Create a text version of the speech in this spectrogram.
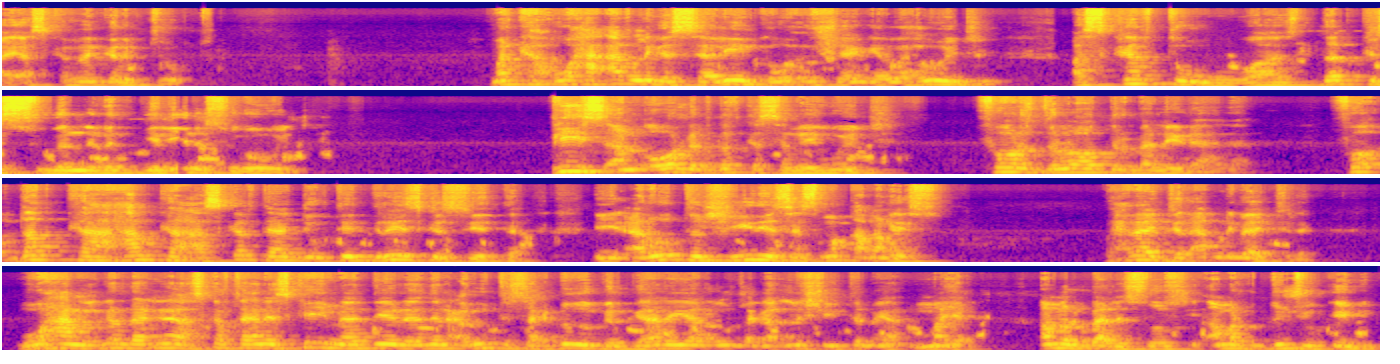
ay askarna garab joogto. Marka waxa aqliga saaliimka wuxuu sheegaya waxa weji askartu waa dadka suga nabadgelyada suga weji peace and order dadka sameeya weji force the baa la yidhaahdaa. Dadka halka askartaa joogtay dareeska seeta iyo carruurta shiidaysa isma qabanayso. Waxbaa jira aqli baa jira waxaan laga dhaha in askarta inay iska yimaadeen yidhahdeen carruurta saaxiibadu gargaarayaan la shiitamayaan maya. Amar baa la soo siiyey amarka dushuu ka yimid.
